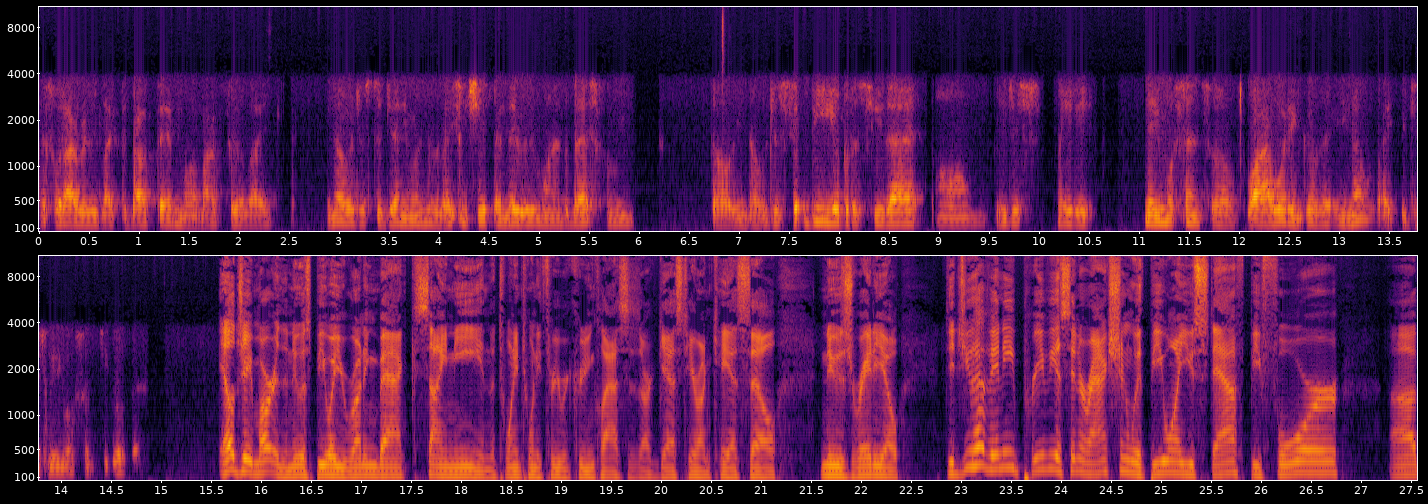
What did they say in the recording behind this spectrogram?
That's what I really liked about them. Um, I feel like you know, it was just a genuine relationship, and they really wanted the best for me. So you know, just being able to see that, um, it just made it made more sense of why I wouldn't go there. You know, like it just made more sense to go there. LJ Martin, the newest BYU running back signee in the 2023 recruiting class, is our guest here on KSL News Radio. Did you have any previous interaction with BYU staff before, uh,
